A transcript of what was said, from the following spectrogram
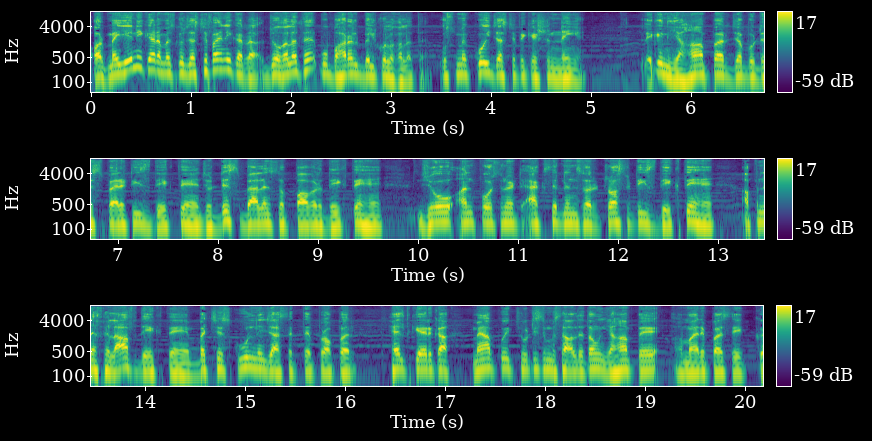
और मैं ये नहीं कह रहा मैं इसको जस्टिफाई नहीं कर रहा। जो गलत है वो बहरल बिल्कुल गलत है। उसमें कोई जस्टिफिकेशन नहीं है। लेकिन यहाँ पर जब वो डिस्पैरिटीज देखते हैं जो डिसबैलेंस ऑफ़ पावर देखते हैं जो अनफॉर्चुनेट एक्सीडेंट्स और अट्रोसिटीज देखते हैं अपने खिलाफ देखते हैं बच्चे स्कूल नहीं जा सकते प्रॉपर हेल्थ केयर का मैं आपको एक छोटी सी मिसाल देता हूँ। यहाँ पे हमारे पास एक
